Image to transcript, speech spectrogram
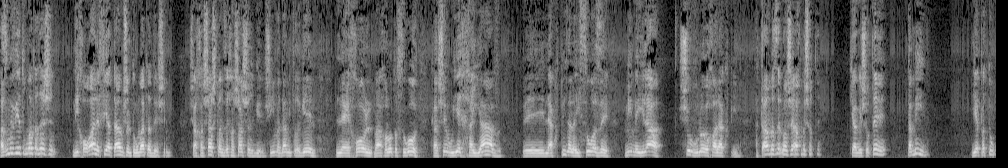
אז הוא מביא את תרומת הדשן. לכאורה לפי הטעם של תרומת הדשן, שהחשש כאן זה חשש הרגל, שאם אדם יתרגל לאכול מאכלות אסורות, כאשר הוא יהיה חייב אה, להקפיד על האיסור הזה, ממילא שוב הוא לא יוכל להקפיד. הטעם הזה לא שייך בשוטה, כי הרי שוטה תמיד יהיה פטור.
